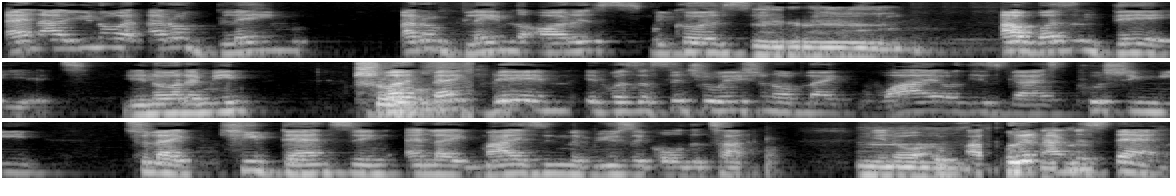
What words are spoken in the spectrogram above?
and I, you know what? I don't blame, I don't blame the artists because Mm, I wasn't there yet. You know what I mean? sure. But back then, it was a situation of like, why are these guys pushing me to like keep dancing and like mising the music all the time? You know, Mm. I couldn't understand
